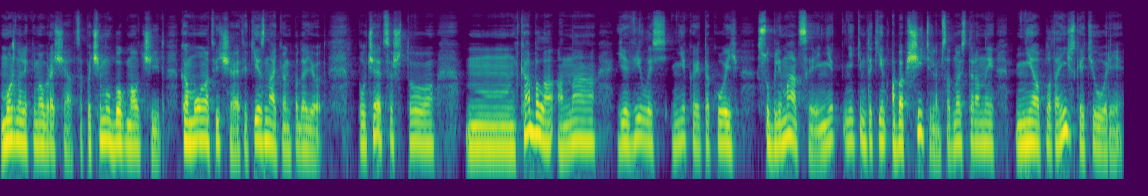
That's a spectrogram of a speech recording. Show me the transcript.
Можно ли к нему ним обращаться, почему Бог молчит, кому Он отвечает, какие знаки Он подает. Получается, что Каббала, она явилась некой такой сублимацией, неким таким обобщителем, с одной стороны, не платонической теории,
